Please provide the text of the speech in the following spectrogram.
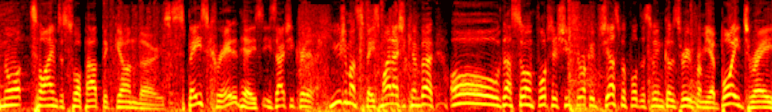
Not time to swap out the gun though. Space created here. He's, he's actually created a huge amount of space. Might actually convert. Oh, that's so unfortunate. Shoots the rocket just before the swing comes through from your boy Dre.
